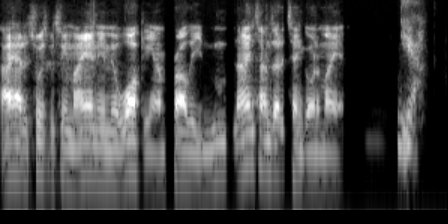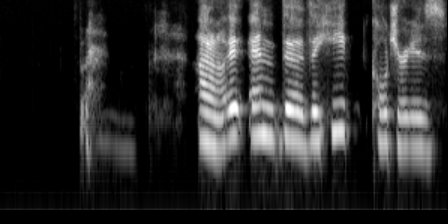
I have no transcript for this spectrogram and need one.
I had a choice between Miami and Milwaukee, I'm probably nine times out of 10 going to Miami. Yeah. But, I don't know. It, and the, the Heat culture is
